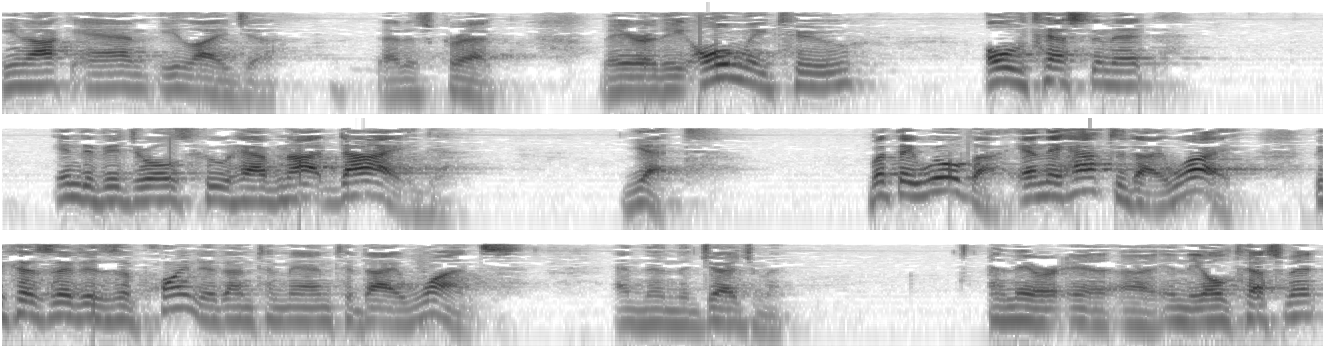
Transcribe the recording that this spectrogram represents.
Enoch and Elijah. That is correct. They are the only two Old Testament individuals who have not died yet. But they will die. And they have to die. Why? Because it is appointed unto man to die once, and then the judgment. And they are in, uh, in the Old Testament,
